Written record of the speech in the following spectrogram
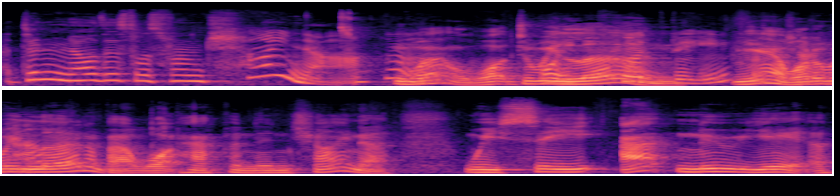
I didn't know this was from China. Hmm. Well, what do we Or learn? could be from yeah, what do we learn about what happened in China? We see at New Year,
